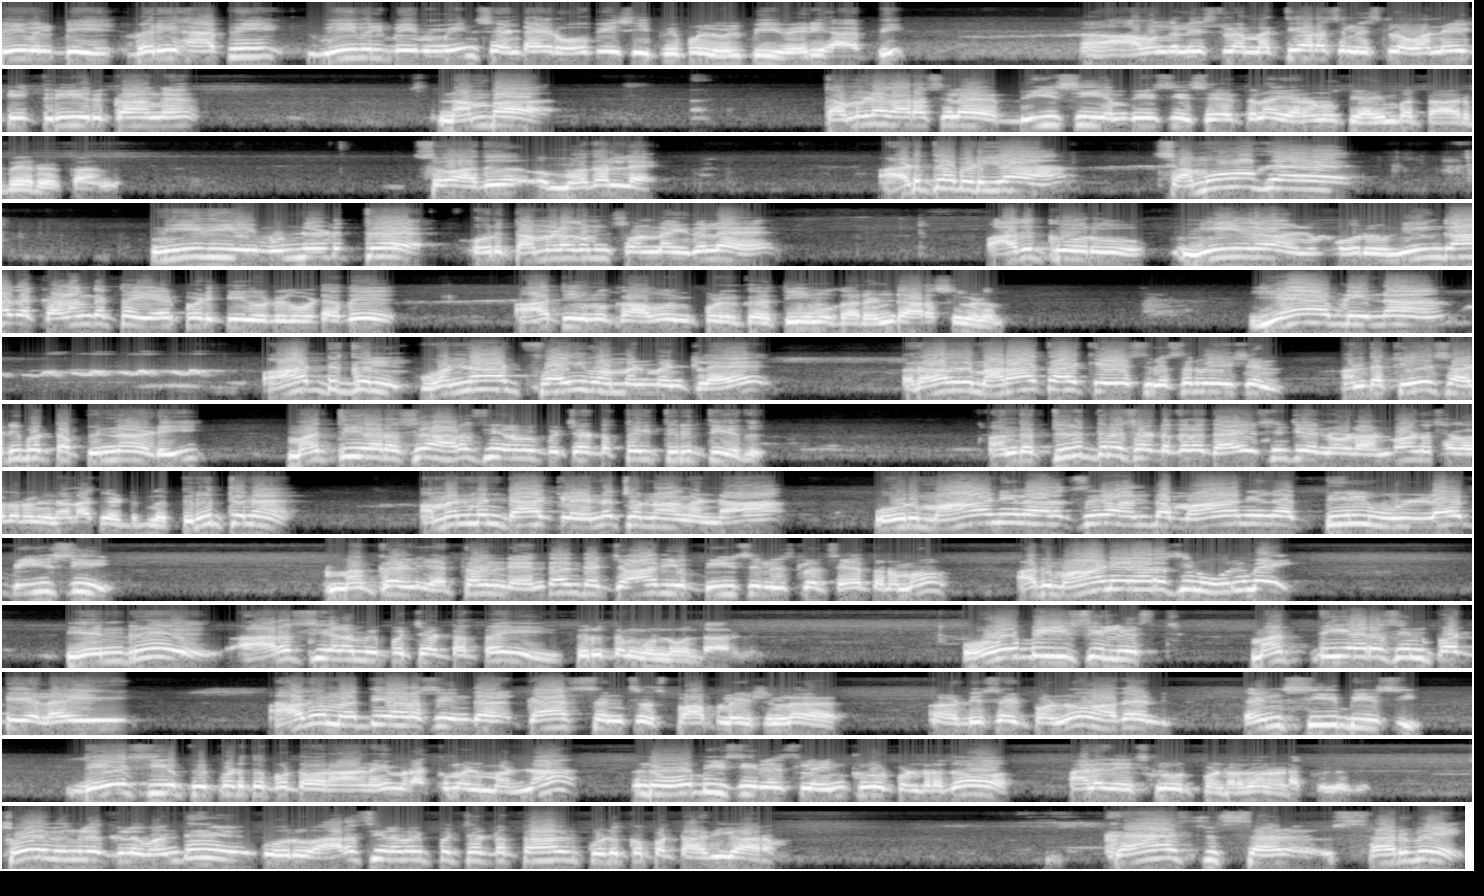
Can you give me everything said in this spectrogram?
we will be very happy we will be means entire OBC people will be very happy அவங்க லிஸ்ட்டில் மத்திய அரசு லிஸ்ட்டில் ஒன் எயிட்டி த்ரீ இருக்காங்க. நம்ம தமிழக அரசில் பிசி எம்பிசி சேர்த்துனா இரநூத்தி ஐம்பத்தாறு பேர் இருக்காங்க. ஸோ அது முதல்ல. அடுத்தபடியாக சமூக நீதியை முன்னெடுத்த ஒரு தமிழகம் சொன்ன இதில் அதுக்கு ஒரு நீத ஒரு நீங்காத களங்கத்தை ஏற்படுத்தி விட்டது அதிமுகவும் இப்படி இருக்கிற திமுக ரெண்டு அரசுகளும். ஏன் அப்படின்னா ஆர்டிகிள் ஒன் நாட் ஃபைவ் அமெண்ட்மெண்ட்ல அதாவது மராத்தா கேஸ் ரிசர்வேஷன் அந்த கேஸ் அடிபட்ட பின்னாடி மத்திய அரசு அரசியலமைப்பு சட்டத்தை திருத்தியது. அந்த திருத்தின சட்டத்துல தயவு செஞ்சு என்னோட அன்பான சகோதரர்கள் நல்லா கேட்டுங்க திருத்தின அமெண்ட்மெண்ட் ஆக்ட்ல என்ன சொன்னாங்கன்னா ஒரு மாநில அரசு அந்த மாநிலத்தில் உள்ள பிசி மக்கள் எத்தனை எந்தெந்த ஜாதிய பிசி லிஸ்ட்ல சேர்த்தணுமோ அது மாநில அரசின் உரிமை என்று அரசியலமைப்பு சட்டத்தை திருத்தம் கொண்டு வந்தார்கள். ஓபிசி லிஸ்ட் மத்திய அரசின் பட்டியலை அது மத்திய அரசு இந்த கேஸ்ட் சென்சஸ் பாப்புலேஷன்ல டிசைட் பண்ணும். அதை என்சிபிசி தேசிய பிற்படுத்தப்பட்டோர் ஆணையம் ரெக்கமெண்ட் பண்ணால் இந்த ஓபிசி ரேஸ்ல இன்க்ளூட் பண்றதோ அல்லது எக்ஸ்க்ளூட் பண்றதோ நடக்குது. ஸோ இவங்களுக்கு வந்து ஒரு அரசியலமைப்பு சட்டத்தால் கொடுக்கப்பட்ட அதிகாரம். கேஸ்ட் சர்வே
